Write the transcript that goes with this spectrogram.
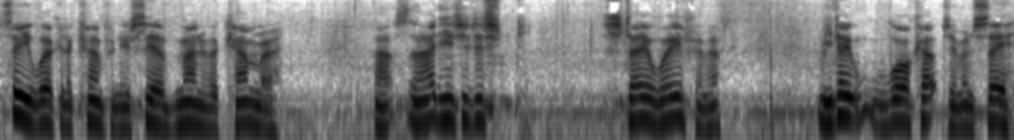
say you work in a company you see a man with a camera outside. You should just stay away from him. You don't walk up to him and say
